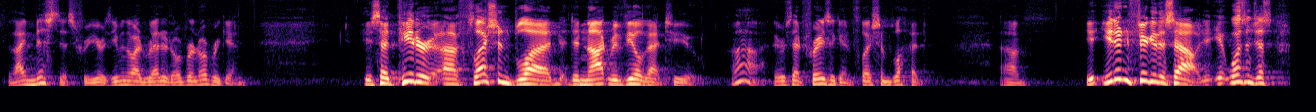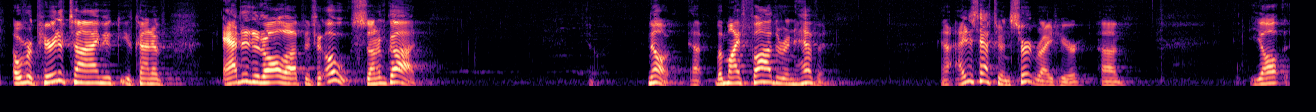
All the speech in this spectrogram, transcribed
Because I missed this for years, even though I'd read it over and over again. He said, Peter, uh, flesh and blood did not reveal that to you. Ah, there's that phrase again flesh and blood. Um, you, you, didn't figure this out. It wasn't just over a period of time, you, you kind of added it all up and said, oh, Son of God. No, uh, but my Father in heaven. And I just have to insert right here uh, y'all,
